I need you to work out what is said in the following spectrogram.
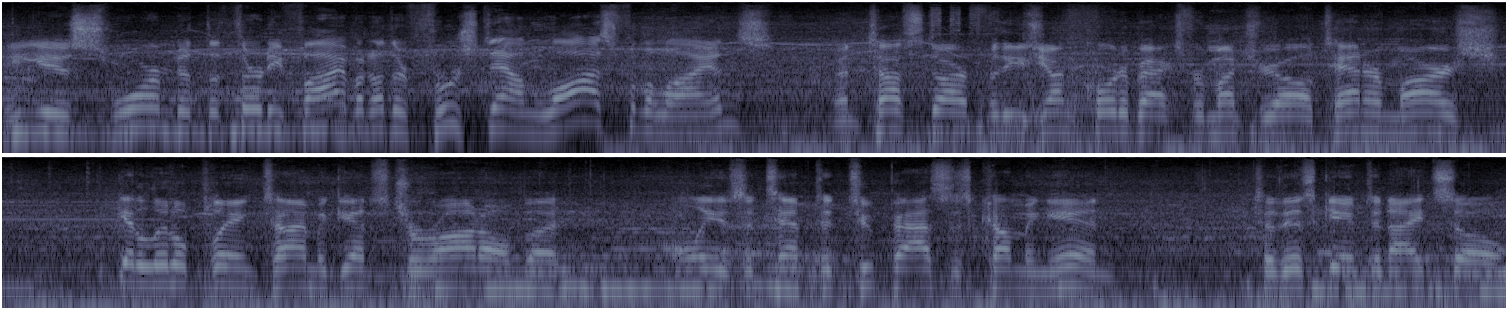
he is swarmed at the 35. Another first down loss for the Lions. And tough start for these young quarterbacks for Montreal. Tanner Marsh get a little playing time against Toronto, but only has attempted two passes coming in to this game tonight. So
